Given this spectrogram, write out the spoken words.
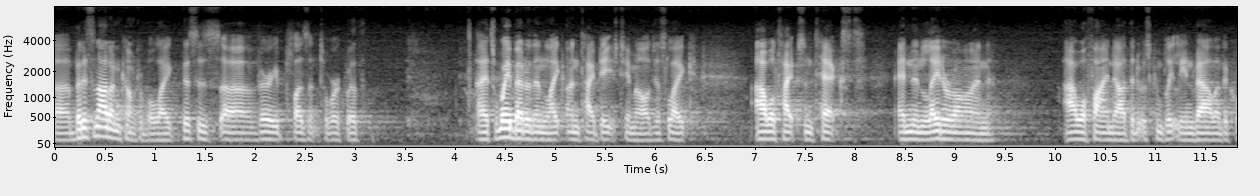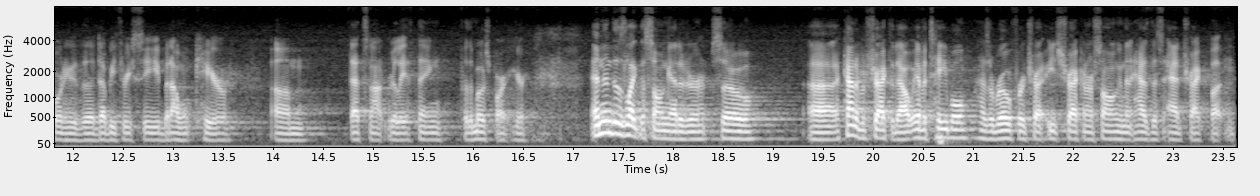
Uh, but it's not uncomfortable. Like this is uh, very pleasant to work with. Uh, it's way better than like untyped HTML. Just like I will type some text and then later on, I will find out that it was completely invalid according to the W3C, but I won't care. Um, that's not really a thing for the most part here. And then there's like the song editor. So uh, kind of abstracted out. We have a table, has a row for tra each track in our song, and then it has this add track button.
